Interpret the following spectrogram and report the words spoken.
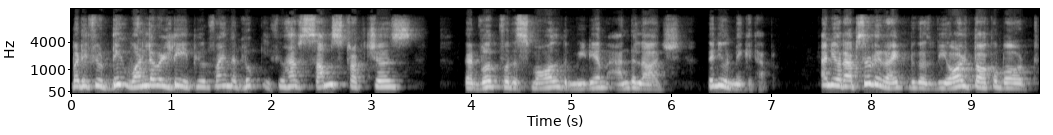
But if you dig one level deep, you'll find that look, if you have some structures that work for the small, the medium, and the large, then you'll make it happen. And you're absolutely right because we all talk about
